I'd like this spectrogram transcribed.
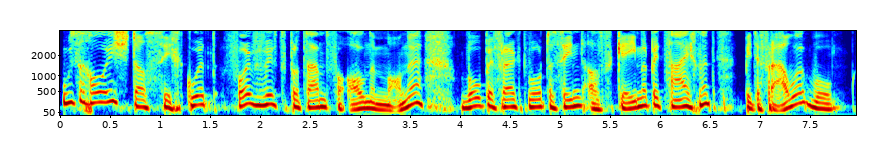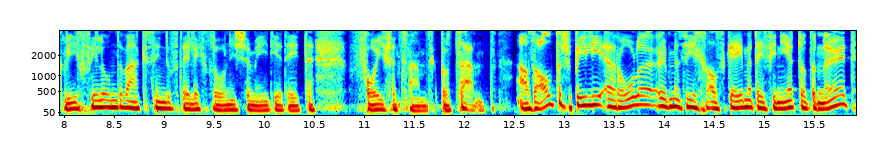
Herausgekommen ist, dass sich gut 55% von allen Männern, die befragt worden sind, als Gamer bezeichnet. Bei den Frauen, die gleich viel unterwegs sind auf den elektronischen Medien, dort 25%. Aus Alter spiele eine Rolle, ob man sich als Gamer definiert oder nicht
